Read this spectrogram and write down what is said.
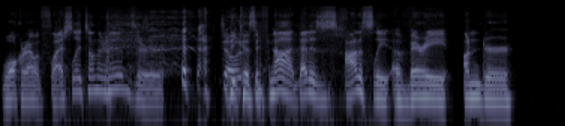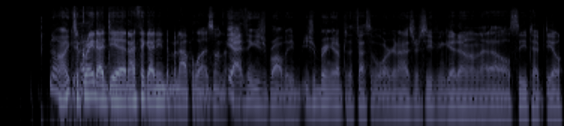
walk around with flashlights on their heads, or because if not, that is honestly a very under. no, I, It's a great idea, and I think I need to monopolize on it. Yeah, I think you should probably you should bring it up to the festival organizer, see if you can get in on that LLC type deal.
